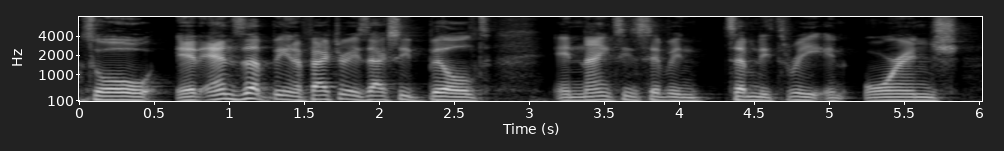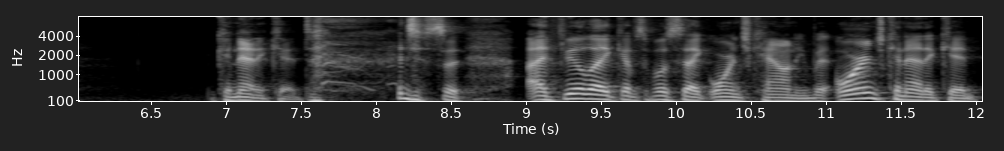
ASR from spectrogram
So it ends up being a factory is actually built in 1973 in Orange, Connecticut. I just I feel like I'm supposed to like Orange County, but Orange, Connecticut.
